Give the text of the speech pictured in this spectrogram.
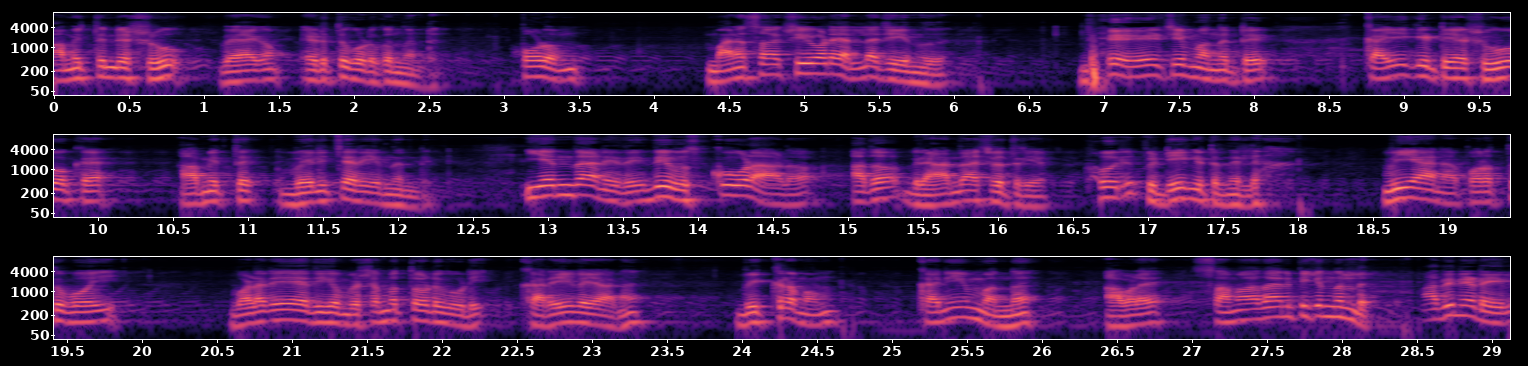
അമിത്തിന്റെ ഷൂ വേഗം എടുത്തു കൊടുക്കുന്നുണ്ട്. അപ്പോഴും മനസാക്ഷിയോടെ അല്ല ചെയ്യുന്നത്. ദേഷ്യം വന്നിട്ട് കൈ കിട്ടിയ ഷൂ ഒക്കെ അമിത്ത് വലിച്ചെറിയുന്നുണ്ട്. എന്താണിത്? ഇത് സ്കൂളാണോ അതോ ഭ്രാന്താശുപത്രിയോ? ഒരു പിടിയും കിട്ടുന്നില്ല. വിയാന പുറത്തുപോയി വളരെയധികം വിഷമത്തോടു കൂടി കരയുകയാണ്. വിക്രമം കനിയും വന്ന് അവളെ സമാധാനിപ്പിക്കുന്നുണ്ട്. അതിനിടയിൽ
